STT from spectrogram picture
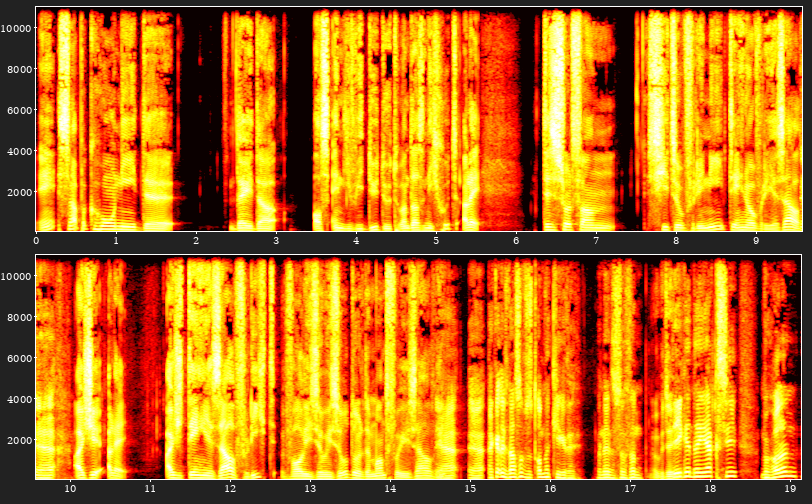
Hé, snap ik gewoon niet de, dat je dat als individu doet, want dat is niet goed. Allee, het is een soort van schizofrenie tegenover jezelf. Ja, Als, je, allee, als je tegen jezelf liegt, val je sowieso door de mand voor jezelf. hè. ja, ja. Ik heb dus wel soms het omgekeerde. Wanneer het zo van tegenreactie begonnen,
